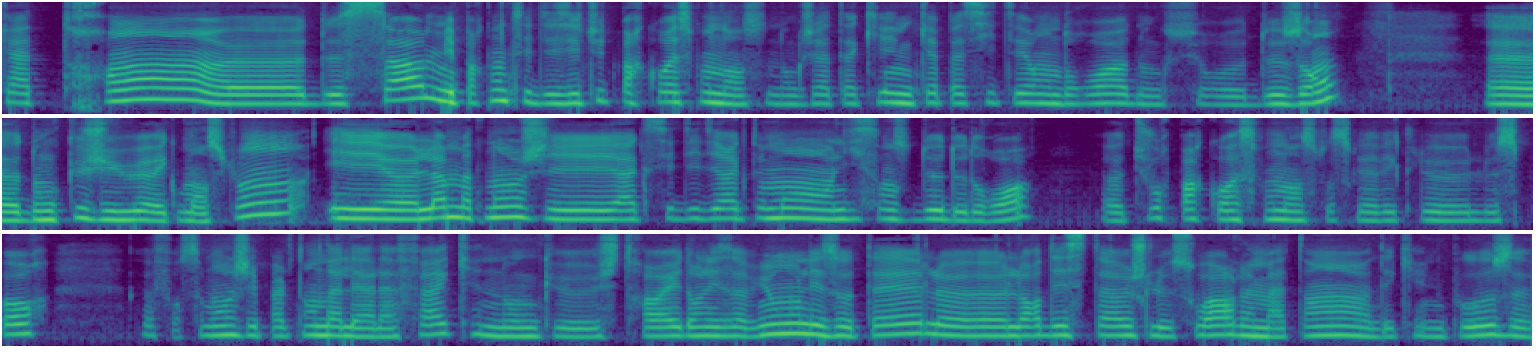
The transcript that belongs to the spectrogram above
4 ans euh, de ça, mais par contre, c'est des études par correspondance. Donc, j'ai attaqué une capacité en droit donc, sur 2 ans. Euh, donc que j'ai eu avec mention. Et euh, là maintenant, j'ai accédé directement en licence 2 de droit, toujours par correspondance, parce qu'avec le, le, sport, forcément, j'ai pas le temps d'aller à la fac. Donc je travaille dans les avions, les hôtels, lors des stages le soir, le matin, dès qu'il y a une pause.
